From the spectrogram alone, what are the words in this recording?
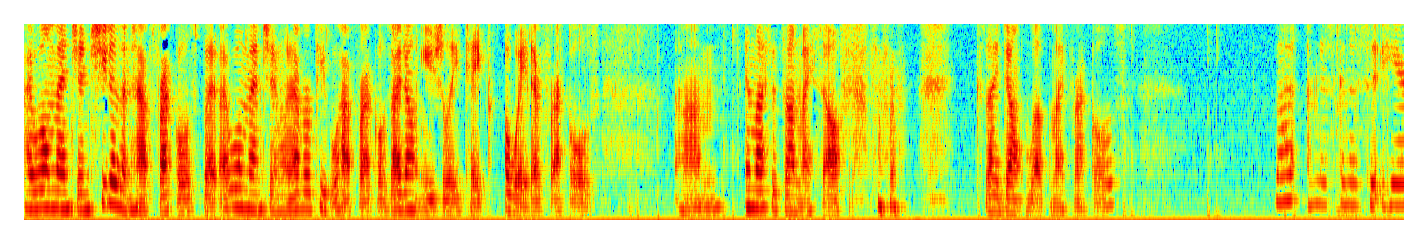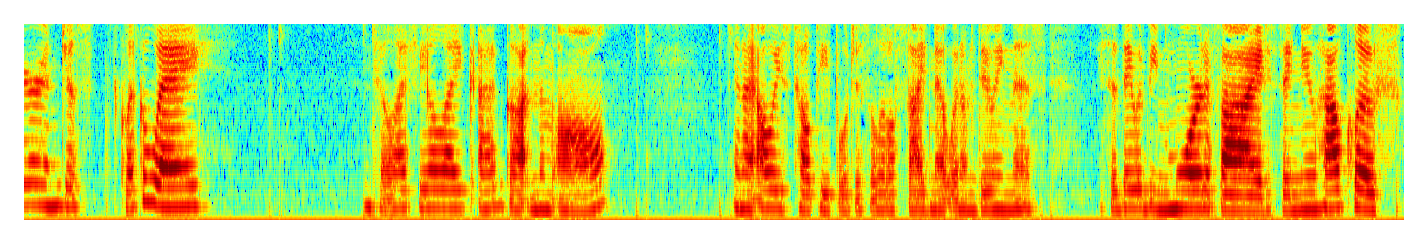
I will mention she doesn't have freckles, but I will mention whenever people have freckles, I don't usually take away their freckles um, unless it's on myself because I don't love my freckles. But I'm just going to sit here and just click away until I feel like I've gotten them all. And I always tell people, just a little side note when I'm doing this, I said they would be mortified if they knew how close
